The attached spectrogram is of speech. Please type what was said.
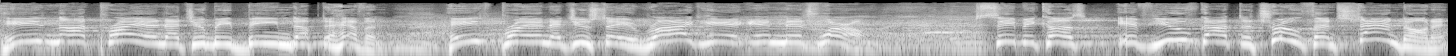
He's not praying that you be beamed up to heaven. He's praying that you stay right here in this world. See, because if you've got the truth and stand on it,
